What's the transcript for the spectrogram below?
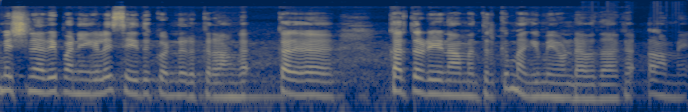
மிஷினரி பணிகளை செய்து கொண்டு இருக்கிறாங்க க கர்த்தருடைய நாமத்திற்கு மகிமை உண்டாவதாக. ஆமே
